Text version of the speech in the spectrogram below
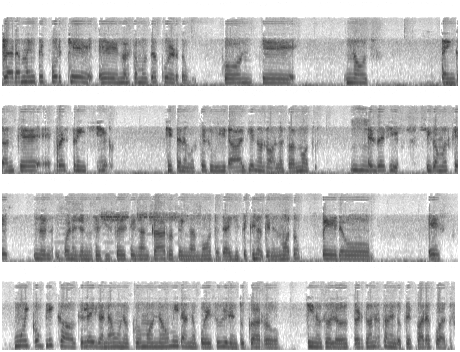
Claramente porque eh, no estamos de acuerdo con que nos tengan que restringir si tenemos que subir a alguien o no a nuestras motos. Es decir, digamos que, bueno, yo no sé si ustedes tengan carro, tengan moto, ya dijiste que no tienen moto, pero es muy complicado que le digan a uno como no, mira, no puedes subir en tu carro sino solo dos personas sabiendo que es para cuatro.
